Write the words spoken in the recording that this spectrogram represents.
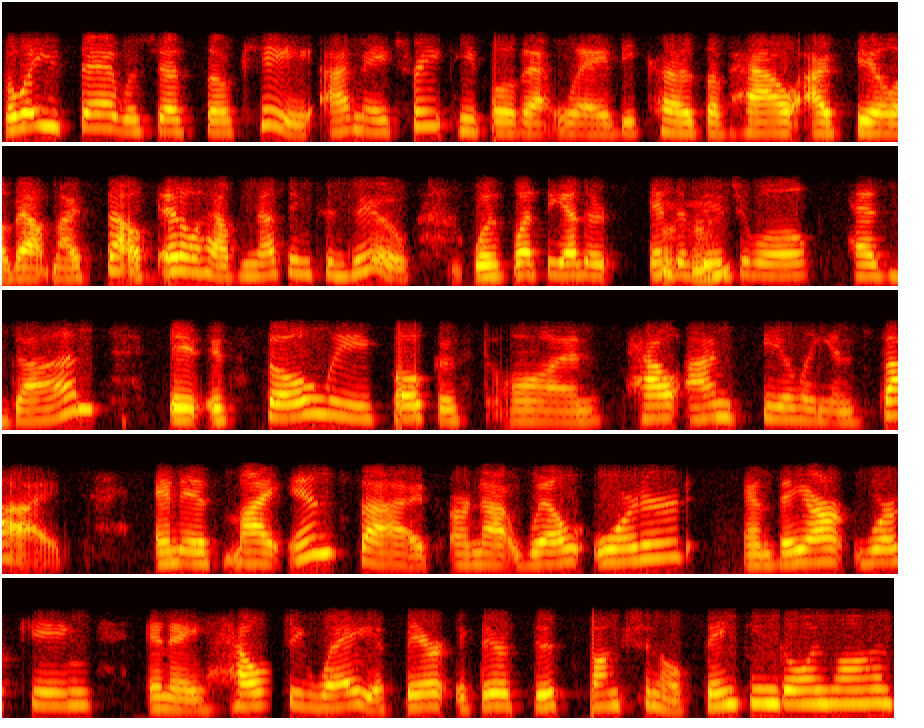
But what you said was just so key. I may treat people that way because of how I feel about myself. It'll have nothing to do with what the other individual has done. It, it's solely focused on how I'm feeling inside. And if my insides are not well ordered and they aren't working in a healthy way, if there if there's dysfunctional thinking going on,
